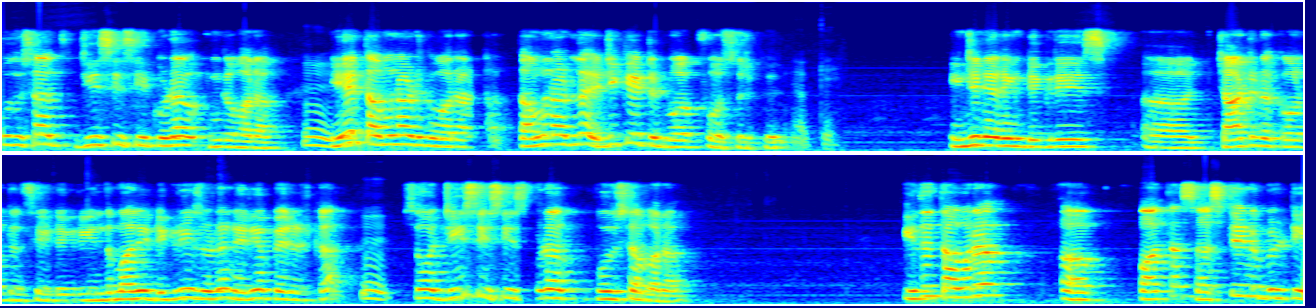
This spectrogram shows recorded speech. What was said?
புதுசா ஜிசிசி கூட இங்க வரா. ஏன் தமிழ்நாடுக்கு வரான்னா தமிழ்நாட்டுல எஜுகேட்டட் ஒர்க் ஃபோர்ஸ் இருக்கு engineering degrees chartered accountancy degree இந்த மாதிரி டிகிரிஸோட நிறைய பேர் இருக்கா? ஸோ ஜிசிசிஸ் கூட புதுசா வரா? இது தவிர பார்த்தா சஸ்டைனபிலிட்டி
